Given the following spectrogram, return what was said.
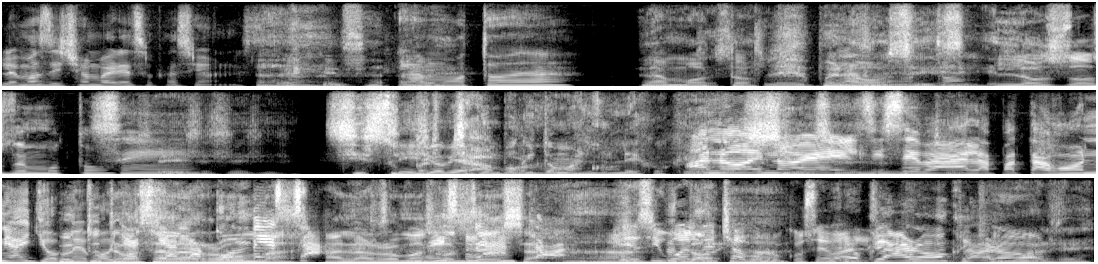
Lo hemos dicho en varias ocasiones. La moto. La moto. Bueno, La sí, moto. sí. ¿Los dos de moto? Sí. Sí, sí, sí. sí. Sí, es Sí, súper yo viajo un poquito más lejos que Ah, no, no, Sí, él sí, sí se va a la Patagonia, yo Pues me voy aquí a la la Roma, Condesa. a la Roma. Condesa. Ajá. Es igual de chaborruco, se Pero vale. claro, claro. cual, sí.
